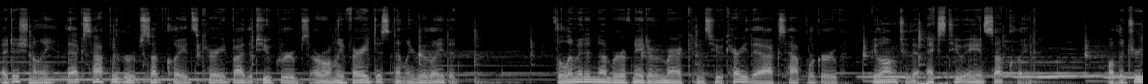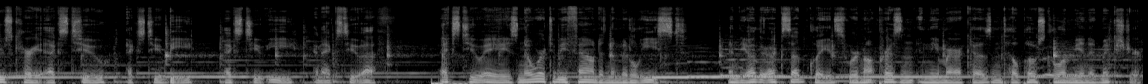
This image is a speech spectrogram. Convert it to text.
Additionally, the X haplogroup subclades carried by the two groups are only very distantly related. The limited number of Native Americans who carry the X haplogroup belong to the X2A subclade, while the Druze carry X2, X2B, X2E, and X2F. X2A is nowhere to be found in the Middle East, and the other X subclades were not present in the Americas until post-Columbian admixture.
